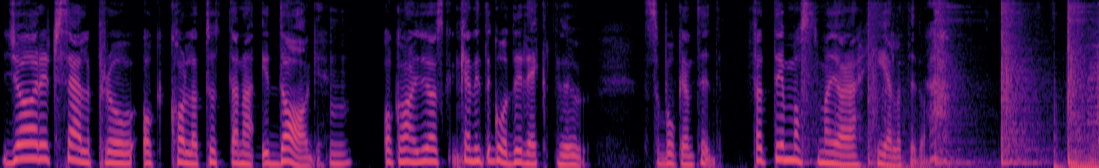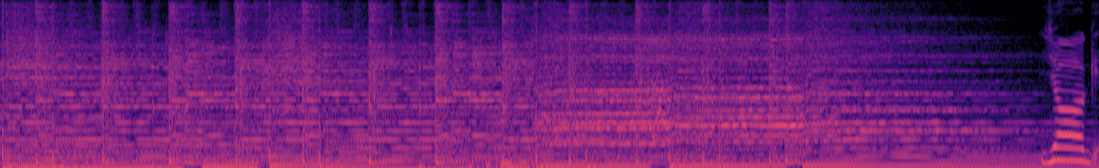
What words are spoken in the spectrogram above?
Gör ert cellprov och kolla tuttarna idag. Mm. Och har- jag kan inte gå direkt nu, så boka en tid. För det måste man göra hela tiden. Jag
